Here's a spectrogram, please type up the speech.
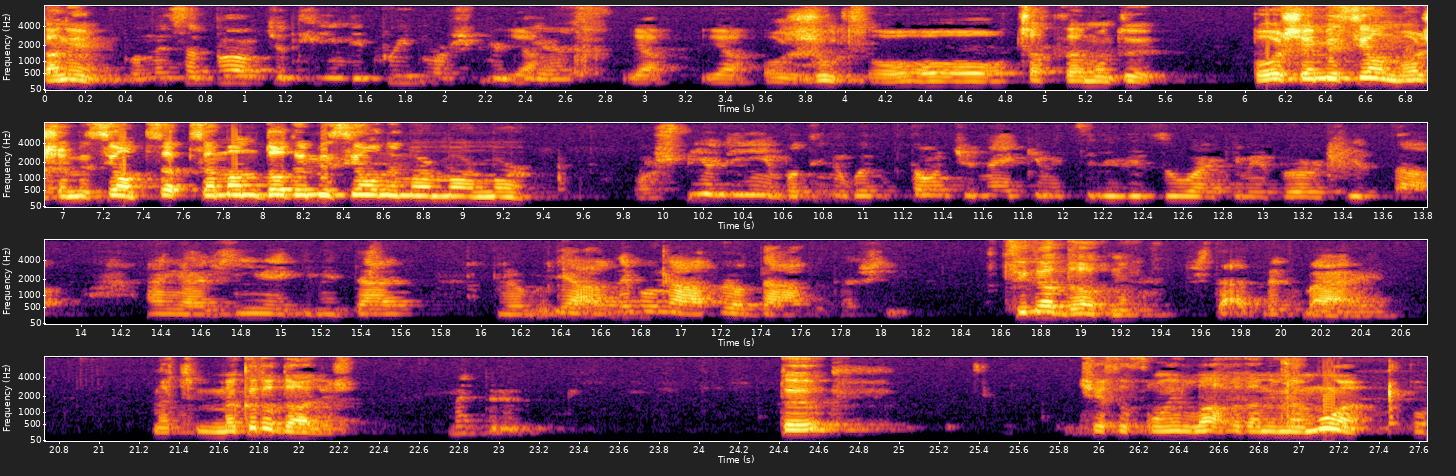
Tani. Po nëse bëm që të lindi kujt më shpirti? Ja, ja, ja, o shut, o o o çat të them ty. Po është emision, më është emision, pse pse më ndot emisionin më më më. Po shpirti im, po ti nuk e kupton që ne kemi civilizuar, kemi bërë gjithë këto angazhime, kemi dalë në ja, ne po na afro datë tash. Cila datë më? 17 maj. Me, me kë të dalësh? Me ty. Ti ç'të thoni llafe tani me mua. Po,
